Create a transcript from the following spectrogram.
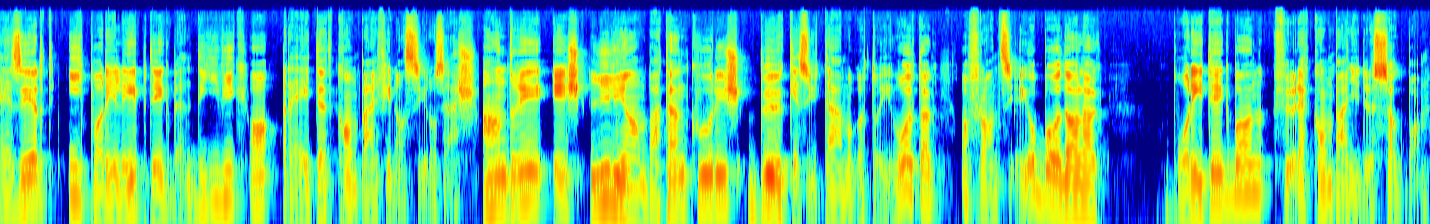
ezért ipari léptékben dívik a rejtett kampányfinanszírozás. André és Lilian Batancourt is bőkezű támogatói voltak a francia jobboldalnak, borítékban, főleg kampányidőszakban.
